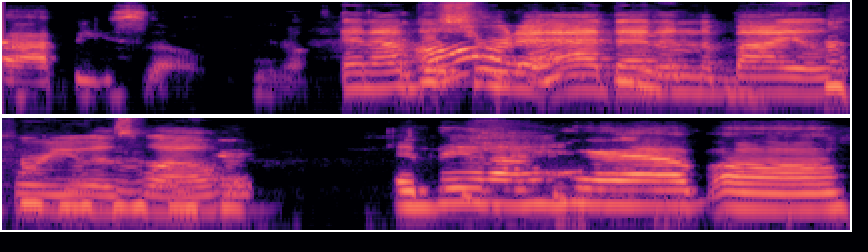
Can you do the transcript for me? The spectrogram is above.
copy. So you know. And I'll be oh, sure to add you. that in the bio for you as well. Okay. And then I have um,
